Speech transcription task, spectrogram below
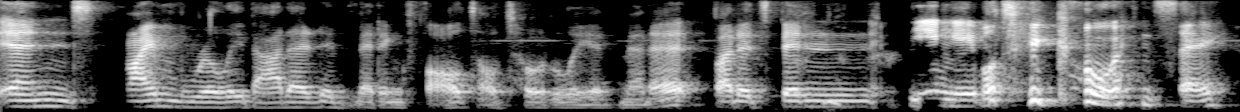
and I'm really bad at admitting fault. I'll totally admit it, but it's been being able to go and say,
